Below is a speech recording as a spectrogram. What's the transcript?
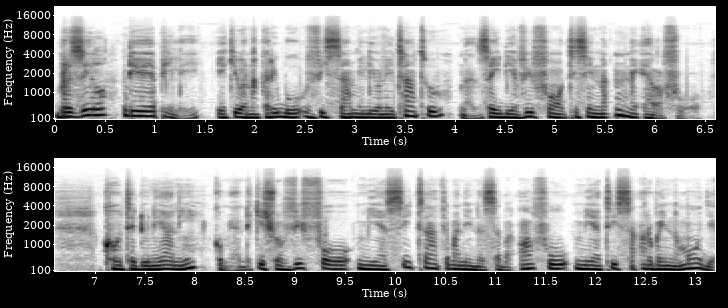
Brazil ndiyo ya pili ikiwa na karibu visa milioni tatu na zaidi ya vifo tisini na nne elfu. Kote duniani kumeandikishwa vifo 687,941.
